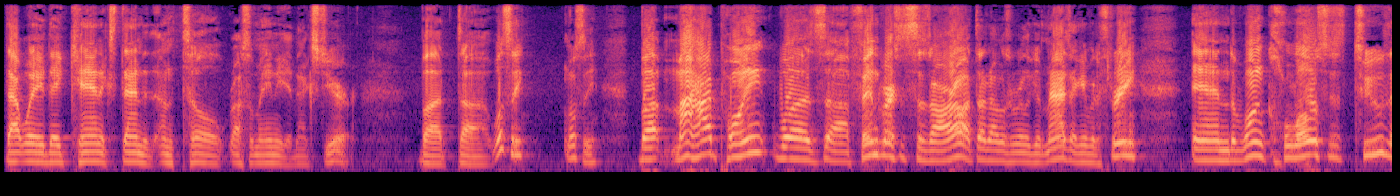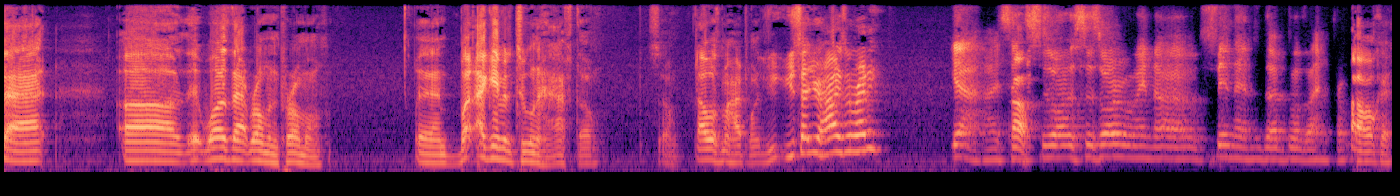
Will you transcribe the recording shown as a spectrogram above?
That way they can extend it until WrestleMania next year. But uh, we'll see. We'll see. But my high point was uh, Finn versus Cesaro. I thought that was a really good match. I gave it a three. And the one closest to that, uh, it was that Roman promo. And but I gave it a two and a half though. So that was my high point. You, you said your highs already? Yeah, I said Oh. Cesaro, Cesaro and uh, Finn and the Bloodline promo. Oh, okay.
